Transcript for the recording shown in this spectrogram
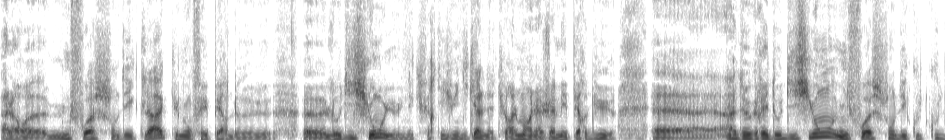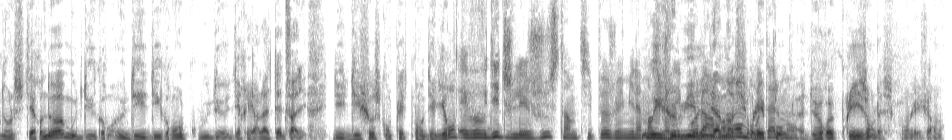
Alors, euh, une fois, ce sont des claques qui lui ont fait perdre euh, l'audition. Il y a une expertise médicale, naturellement, elle n'a jamais perdu euh, un degré d'audition. Une fois, ce sont des coups de coude dans le sternum ou des, des, grands coups derrière la tête. Enfin, des, choses complètement délirantes vous vous dites, je l'ai juste un petit peu, je lui ai mis la main sur l'épaule. Oui, je lui ai mis la main sur l'épaule. À deux reprises, on la seconde légèrement.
